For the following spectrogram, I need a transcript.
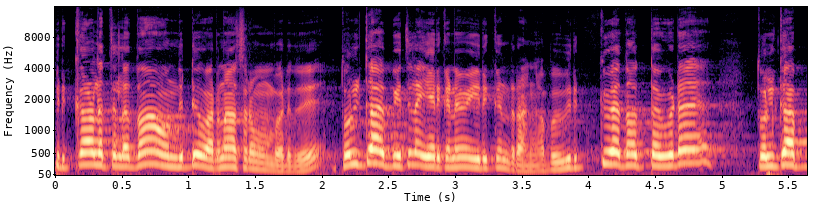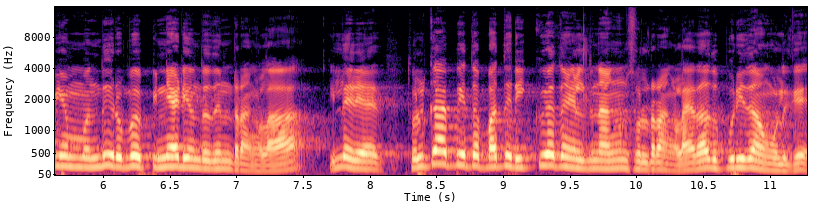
பிற்காலத்தில் தான் வந்துட்டு வர்ணாசிரமம் வருது. தொல்காப்பியத்தில் ஏற்கனவே இருக்குன்றாங்க. அப்போ ரிக்வேதத்தை விட தொல்காப்பியம் வந்து ரொம்ப பின்னாடி வந்ததுன்றாங்களா? இல்லை தொல்காப்பியத்தை பார்த்து ரிக்வேதம் எழுதுனாங்கன்னு சொல்கிறாங்களா ஏதாவது புரியுதா உங்களுக்கு?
